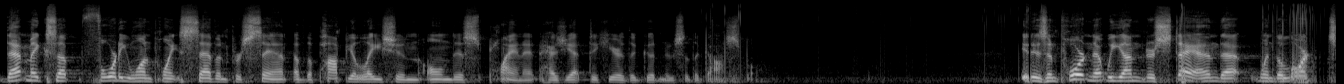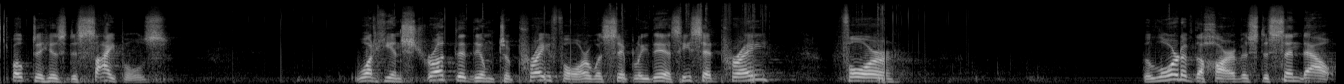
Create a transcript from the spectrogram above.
That makes up 41.7% of the population on this planet has yet to hear the good news of the gospel it is important that we understand that when the Lord spoke to his disciples, what he instructed them to pray for was simply this. He said, pray for the Lord of the harvest to send out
